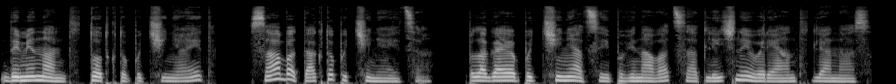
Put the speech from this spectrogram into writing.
«Доминант — тот, кто подчиняет, Саба — та, кто подчиняется. Полагаю, подчиняться и повиноваться — отличный вариант для нас.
